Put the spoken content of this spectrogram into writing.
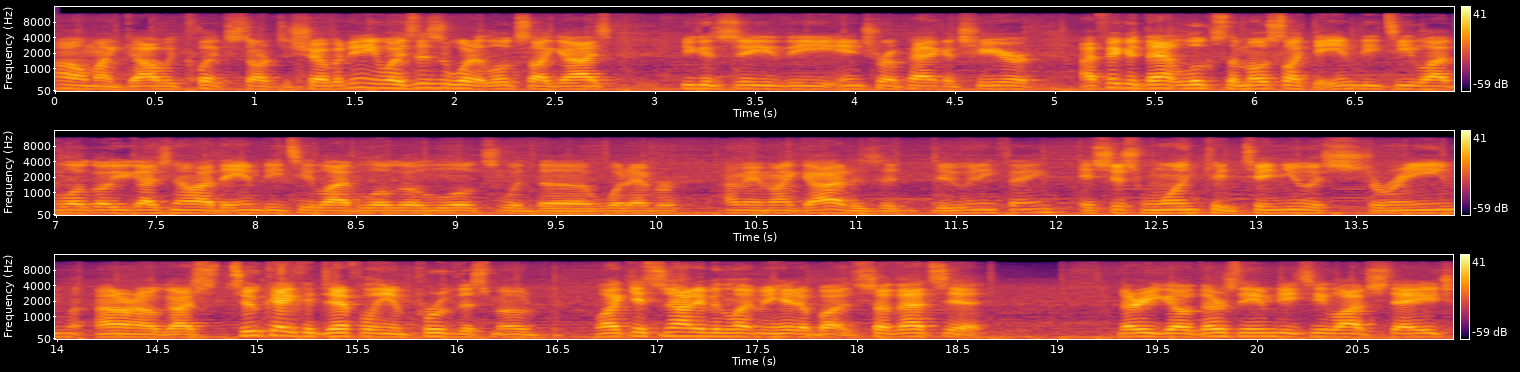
Oh my god, we clicked start the show. But anyways, this is what it looks like, guys. You can see the intro package here. I figured that looks the most like the MDT Live logo. You guys know how the MDT Live logo looks with the whatever. I mean, my God, does it do anything? It's just one continuous stream. I don't know, guys. 2K could definitely improve this mode. Like, it's not even letting me hit a button. So that's it. There you go. There's the MDT Live stage.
